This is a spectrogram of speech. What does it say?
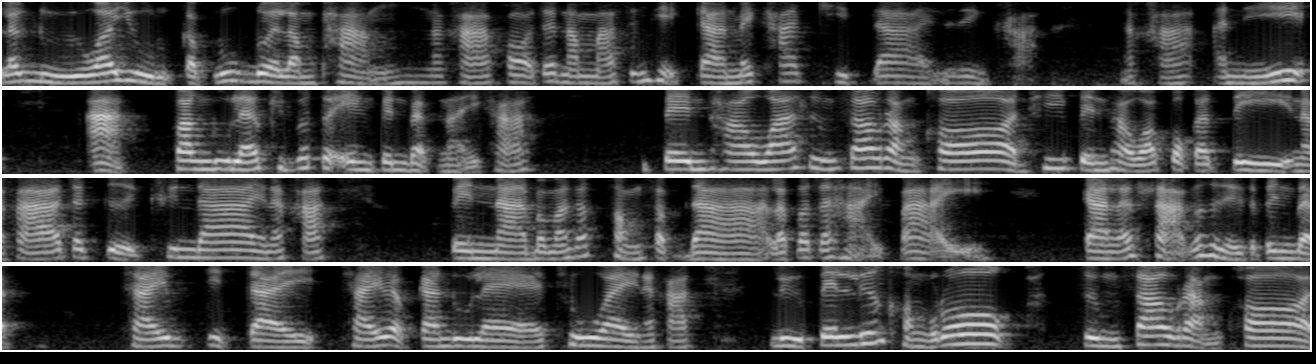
แล้วหรือว่าอยู่กับลูกโดยลำพังนะคะ เพราะจะนำมาซึ่งเหตุการณ์ไม่คาดคิดได้นั่นเองค่ะนะคะ อันนี้อะฟังดูแล้วคิดว่าตัวเองเป็นแบบไหนคะ เป็นภาวะซึมเศร้าหลังคลอดที่เป็นภาวะปกตินะคะ จะเกิดขึ้นได้นะคะ เป็นนานประมาณสักสองสัปดาห์ แล้วก็จะหายไป การรักษาก็ส่วนใหญ่จะเป็นแบบใช้จิตใจใช้แบบการดูแลช่วยนะคะ หรือเป็นเรื่องของโรคซึมเศร้าหลังคลอด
